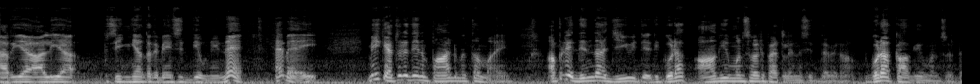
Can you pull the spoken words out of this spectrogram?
නරියා ආලියා සිංහයා අතර මේ සිද්ධිය වුණේ නැහැ. හැබැයි මේක ඇතුලේ තියෙන පාඩම තමයි අපේ දිනදා ජීවිතේදී ගොඩක් ආගියුමන්ට්ස් වලට පැටලෙන්න සිද්ධ වෙනවා. ගොඩක් ආගියුමන්ට්ස් වලට.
